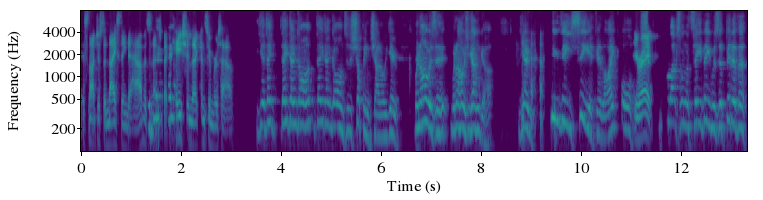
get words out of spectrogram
it's not just a nice thing to have it's an expectation that consumers have yeah they, they don't go on they don't go onto the shopping channel you when I was a when I was younger, you know, QVC, if you like, or you're right. Products on the TV was a bit of a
